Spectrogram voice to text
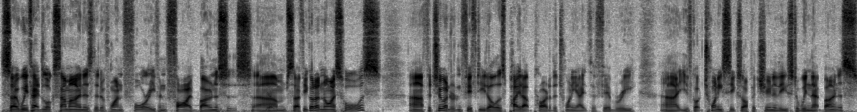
So we've had look some owners that have won four, even five bonuses. Um, yep. So if you've got a nice horse uh, for $250 paid up prior to the 28th of February, uh, you've got 26 opportunities to win that bonus.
